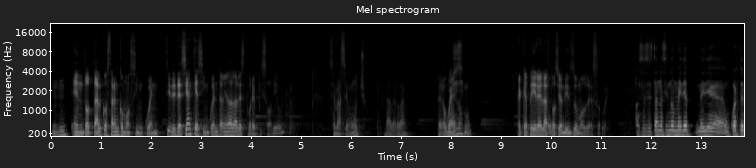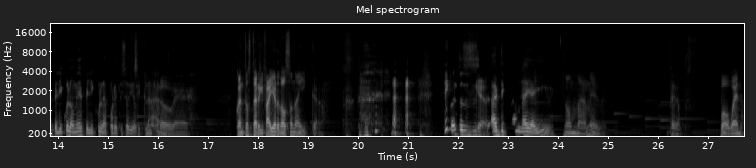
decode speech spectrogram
En total costaron como 50, decían que 50 millones de dólares por episodio, güey. Se me hace mucho, la verdad. Pero bueno. Hay que pedirle la explosión de insumos de eso, güey. O sea, se están haciendo media, media, un cuarto de película o media película por episodio. Sí, claro, güey. ¿Cuántos Terrifier 2 son ahí, ¿Cuántos Arctic Town hay ahí, güey? No mames, güey. Pero, pues, bueno.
